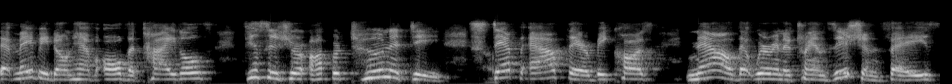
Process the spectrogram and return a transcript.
that maybe don't have all the titles, this is your opportunity. Step out there because now that we're in a transition phase,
